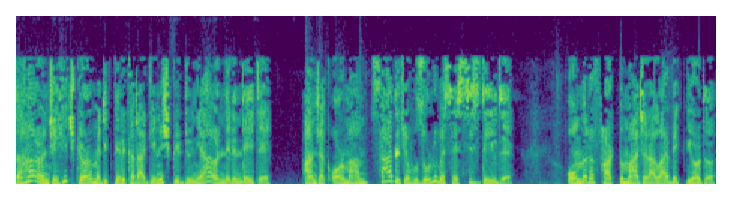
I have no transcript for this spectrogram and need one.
Daha önce hiç görmedikleri kadar geniş bir dünya önlerindeydi. Ancak orman sadece huzurlu ve sessiz değildi. Onları farklı maceralar bekliyordu.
